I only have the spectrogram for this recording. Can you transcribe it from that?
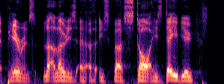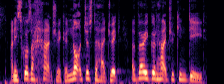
appearance, let alone his uh, his first start, his debut, and he scores a hat trick, and not just a hat trick, a very good hat trick indeed.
